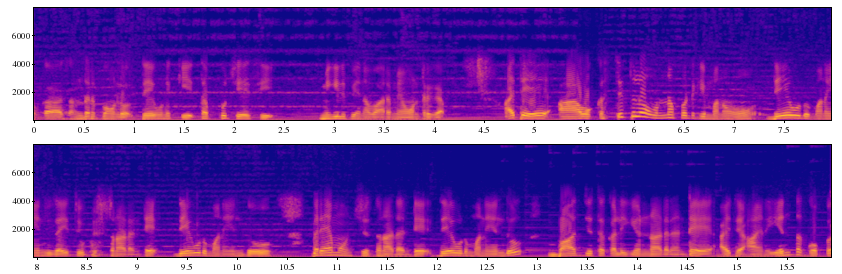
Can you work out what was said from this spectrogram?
ఒక సందర్భంలో దేవునికి తప్పు చేసి మిగిలిపోయిన వారమే ఒంటరిగా. అయితే ఆ ఒక స్థితిలో ఉన్నప్పటికీ మనం దేవుడు మన ఎందు దయ చూపిస్తున్నాడంటే దేవుడు మన ఎందు ప్రేమ ఉంచుతున్నాడంటే దేవుడు మన ఎందు బాధ్యత కలిగి ఉన్నాడనంటే అయితే ఆయన ఎంత గొప్ప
